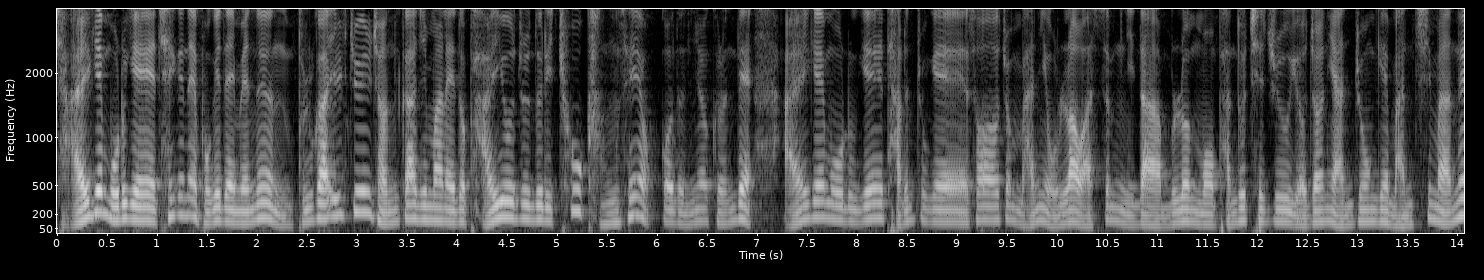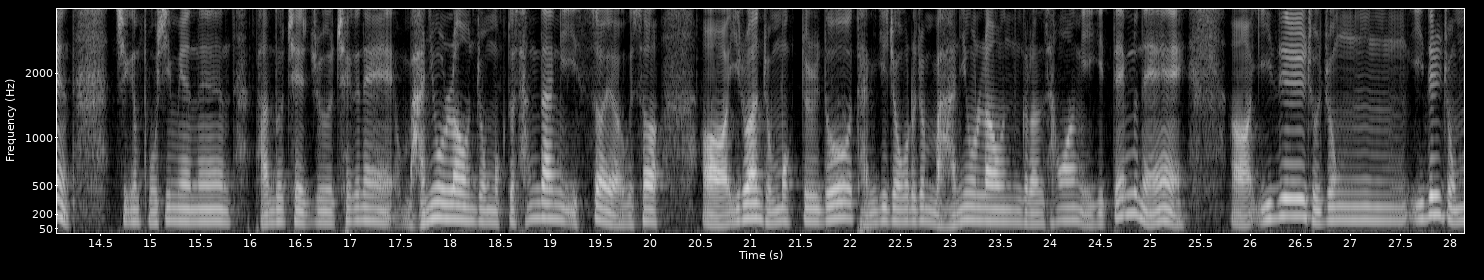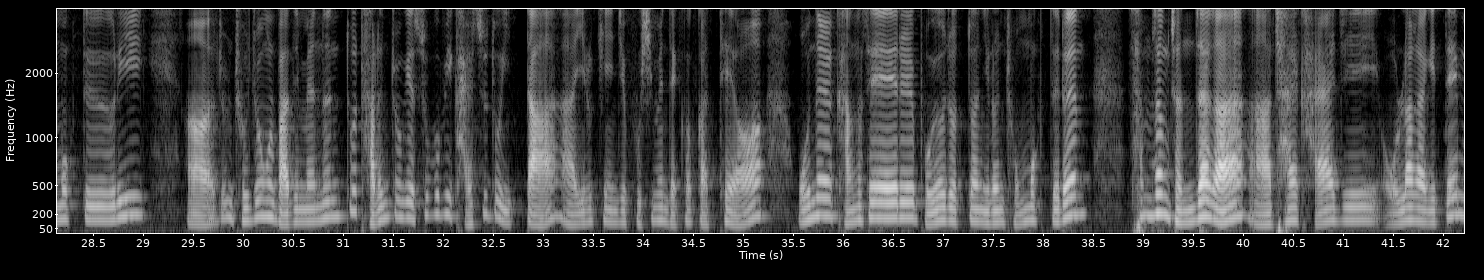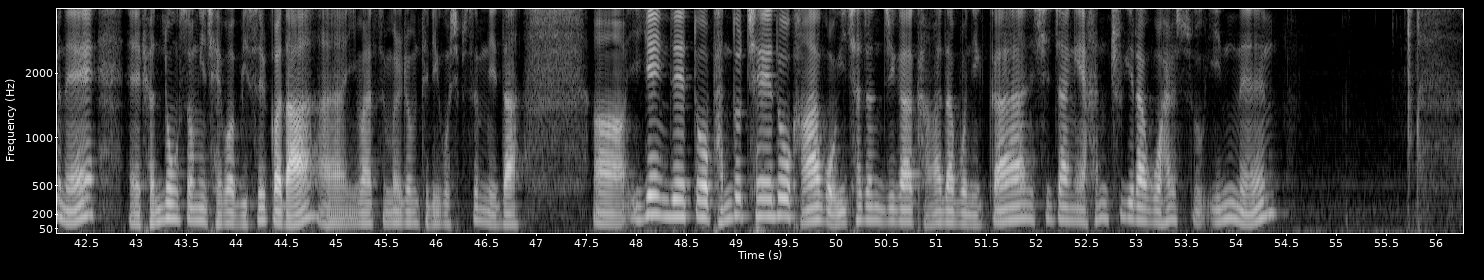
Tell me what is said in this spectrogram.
자, 알게 모르게 최근에 보게 되면은 불과 일주일 전까지만 해도 바이오주들이 초강세였거든요. 그런데 알게 모르게 다른 쪽에서 좀 많이 올라왔습니다. 물론 뭐 반도체주 여전히 안 좋은 게 많지만은 지금 보시면은 반도체주 최근에 많이 올라온 종목도 상당히 있어요. 그래서 어, 이러한 종목들도 단기적으로 좀 많이 올라온 그런 상황이기 때문에 어, 이들 조종 이들 종목들이 어, 좀 조정을 받으면은 또 다른 쪽에 수급이 갈 수도 있다. 아, 이렇게 이제 보시면 될 것 같아요. 오늘 강세를 보여줬던 이런 종목들은 삼성전자가 아, 잘 가야지 올라가기 때문에 예, 변동성이 제법 있을 거다. 아, 이 말씀을 좀 드리고 싶습니다. 어, 이게 이제 또 반도체도 강하고 2차 전지가 강하다 보니까 시장의 한 축이라고 할 수 있는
